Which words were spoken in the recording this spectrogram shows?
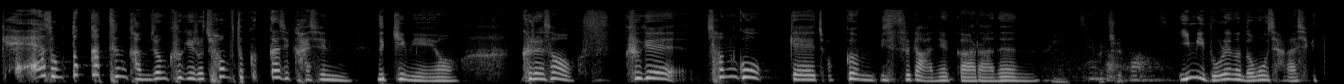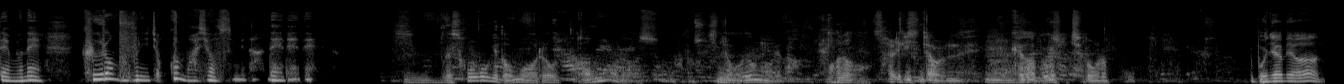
계속 똑같은 감정 크기로 처음부터 끝까지 가신 느낌이에요. 그래서 그게 선곡에 조금 미스가 아닐까라는 생각과 이미 노래는 너무 잘하시기 때문에 그런 부분이 조금 아쉬웠습니다. 네네네. 근데 선곡이 너무 어려웠다. 너무 어려웠어. 진짜 어려운 노래다. 어려워. 살리기 진짜 어렵네. 게다가 노래 자체도 어렵고. 뭐냐면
